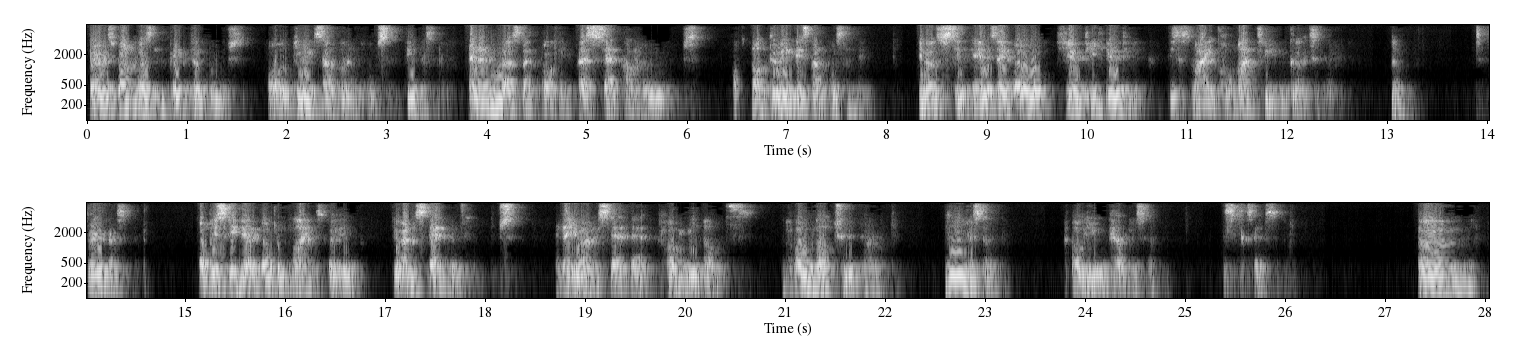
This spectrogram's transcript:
there is one person break the rules or doing some unwholesome things, and then we ask like, okay, let's set our rules of not doing this unwholesome thing. You don't sit here and say, oh, guilty, guilty. This is my command to you guys. No, it's very fast. Obviously, there are bottom lines, but you, you understand the rules, and then you understand that how you not, how not to uh, do yourself how you help yourself with success. Um,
